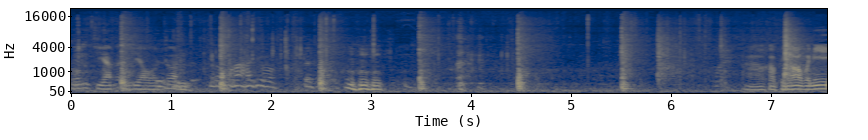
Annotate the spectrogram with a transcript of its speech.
สมเกียรติอันเดียวต้นเรามาอยู่เอาครับพี่น้องวันนี้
